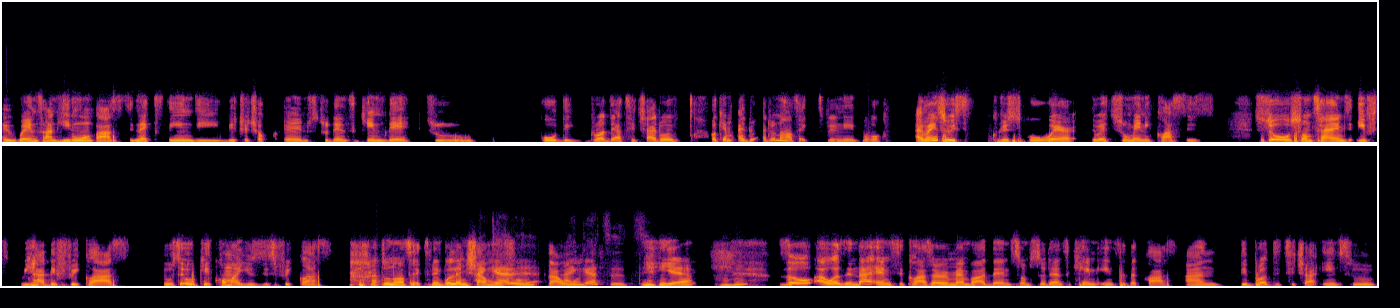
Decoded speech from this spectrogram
I went and in one class. The next thing, the literature um, students came there to oh, they brought their teacher. I don't okay, I don't I don't know how to explain it, but I went to a secondary school where there were too many classes. So sometimes if we had a free class, they would say, okay, come and use this free class. I don't know how to explain, but let me I share more from that I one. get it. yeah. Mhm. So I was in that MC class. I remember then some students came into the class and they brought the teacher in to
